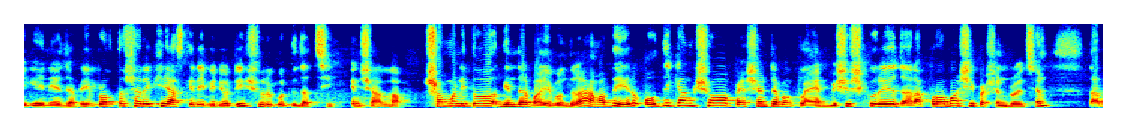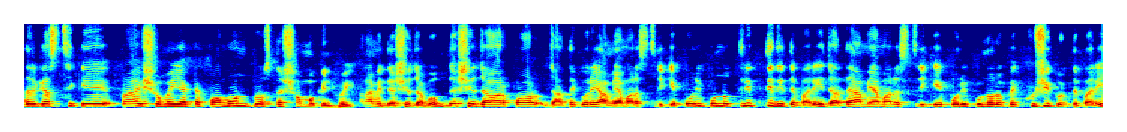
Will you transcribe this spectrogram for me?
এগিয়ে নিয়ে যাবে। প্রত্যাশা রেখে আজকের এই ভিডিওটি শুরু করতে যাচ্ছি, ইনশাআল্লাহ। সম্মানিত দিনদার ভাই বন্ধুরা আমাদের অধিকাংশ পেশেন্ট এবং ক্লায়েন্ট বিশেষ করে যারা প্রবাসী পেশেন্ট রয়েছেন, তাদের কাছ থেকে প্রায় সময় একটা কমন প্রশ্নের সম্মুখীন হই। আর আমি দেশে যাব। দেশে যাওয়ার পর যাতে করে আমি আমার স্ত্রীকে পরিপূর্ণ তৃপ্তি দিতে পারি, যাতে আমি আমার স্ত্রীকে পরিপূর্ণরূপে খুশি করতে পারি,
